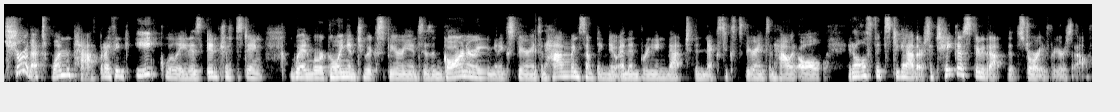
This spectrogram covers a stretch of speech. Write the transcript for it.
sure, that's one path, but I think equally it is interesting when we're going into experiences and garnering an experience and having something new and then bringing that to the next experience and how it all it all fits together. So take us through that that story for yourself.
